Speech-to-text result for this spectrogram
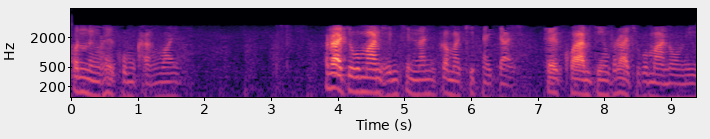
คนหนึ่งให้คุมขังไว้ พระราชกุมารเห็นเช่นนั้นก็มาคิดในใจแต่ความจริงพระราชกุมารองค์นี้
